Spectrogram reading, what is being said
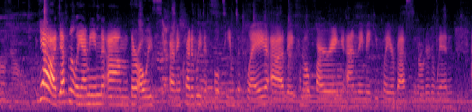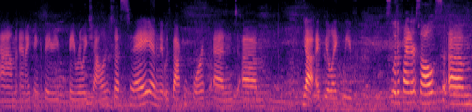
right now? Yeah, definitely. I mean, um, they're always an incredibly difficult team to play. Uh, they come out firing and they make you play your best in order to win. Um, and I think they, they really challenged us today, and it was back and forth. And um, yeah, I feel like we've solidified ourselves um,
